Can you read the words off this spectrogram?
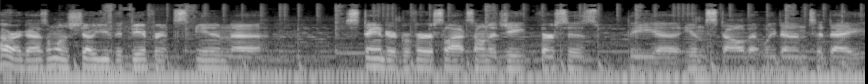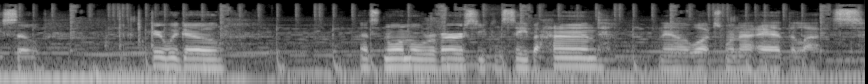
All right, guys, I want to show you the difference in uh, standard reverse lights on a Jeep versus the uh, install that we done today. So here we go. That's normal reverse. You can see behind. Now watch when I add the lights.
